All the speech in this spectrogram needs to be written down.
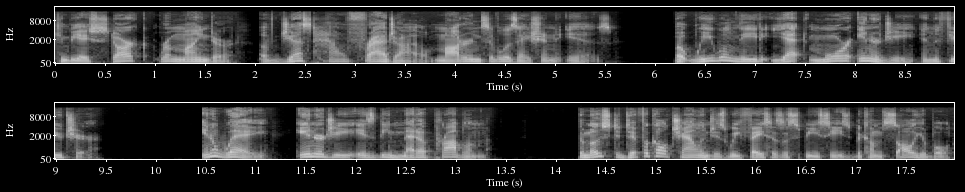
can be a stark reminder of just how fragile modern civilization is. But we will need yet more energy in the future. In a way, energy is the meta problem. The most difficult challenges we face as a species become soluble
